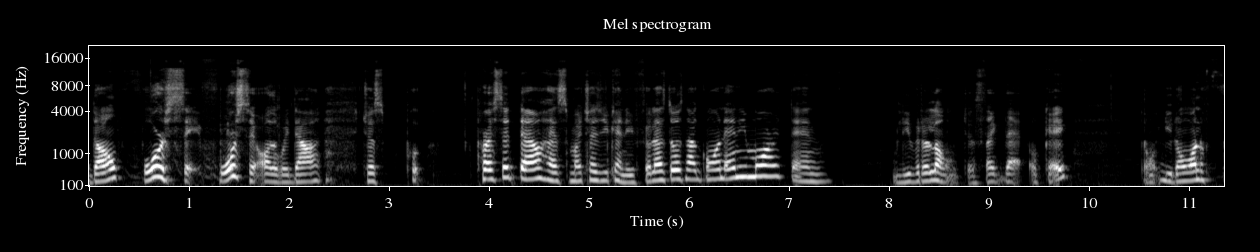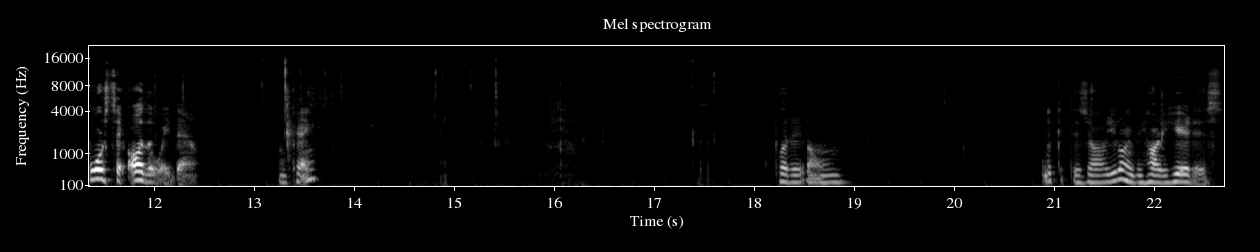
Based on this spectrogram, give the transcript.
don't force it force it all the way down just press it down as much as you can. If you feel as though it's not going anymore, then leave it alone, just like that, okay? Don't You don't want to force it all the way down, okay? Put it on. Look at this, y'all. You don't even hardly hear this.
